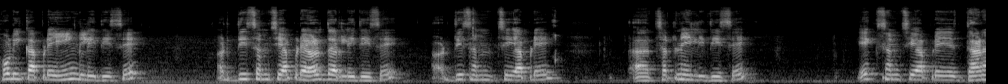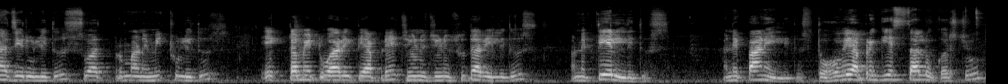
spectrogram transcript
થોડીક આપણે હિંગ લીધી છે. અડધી ચમચી આપણે હળદર લીધી છે. અડધી ચમચી આપણે ચટણી લીધી છે. એક ચમચી આપણે ધાણા જીરું લીધું, સ્વાદ પ્રમાણે મીઠું લીધું. એક ટમેટું આ રીતે આપણે ઝીણું ઝીણું સુધારી લીધું અને તેલ લીધું અને પાણી લીધું. તો હવે આપણે ગેસ ચાલુ કરશું.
